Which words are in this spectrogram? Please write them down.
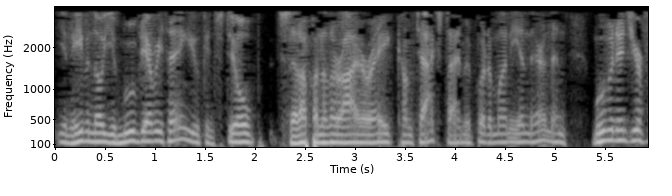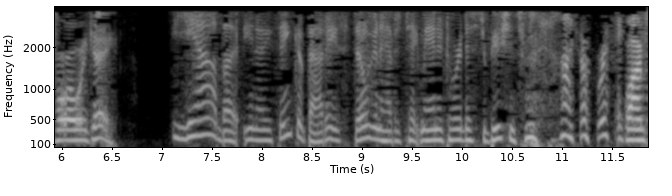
you know, even though you moved everything, you can still set up another IRA come tax time and put the money in there and then move it into your 401k. Yeah, but you know, you think about it, he's still going to have to take mandatory distributions from the IRA. Well, I'm,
